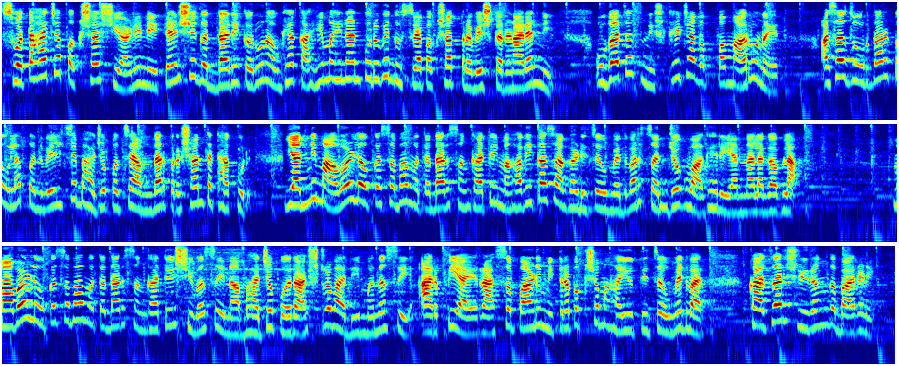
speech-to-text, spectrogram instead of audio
स्वतःच्या पक्षाशी आणि नेत्यांशी गद्दारी करून अवघ्या काही महिन्यांपूर्वी दुसऱ्या पक्षात प्रवेश करणाऱ्यांनी उगाच निष्ठेच्या गप्पा मारू नयेत असा जोरदार टोला पनवेलचे भाजपचे आमदार प्रशांत ठाकूर यांनी मावळ लोकसभा मतदारसंघातील महाविकास आघाडीचे उमेदवार संजोग वाघेरे यांना लगावला. मावळ लोकसभा मतदारसंघातील शिवसेना भाजप राष्ट्रवादी मनसे आरपीआय रासप आणि मित्रपक्ष महायुतीचे उमेदवार खासदार श्रीरंग बारणे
